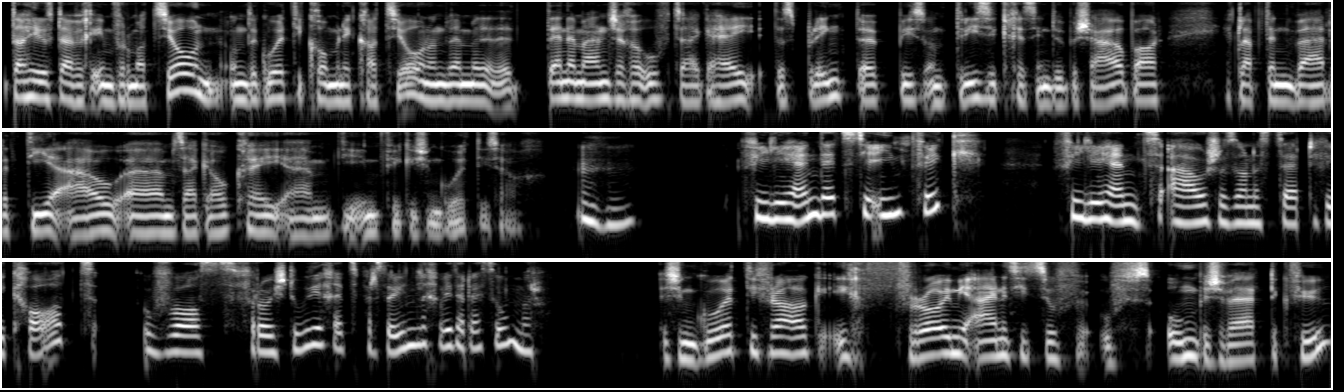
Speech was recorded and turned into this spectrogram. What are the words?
da hilft einfach Information und eine gute Kommunikation. Und wenn man diesen Menschen aufzeigen kann, hey, das bringt etwas und die Risiken sind überschaubar, ich glaube, dann werden die auch ähm, sagen, okay, ähm, die Impfung ist eine gute Sache. Mhm. Viele haben jetzt die Impfung. Viele haben auch schon so ein Zertifikat. Auf was freust du dich jetzt persönlich wieder diesen Sommer? Das ist eine gute Frage. Ich freue mich einerseits auf, auf das unbeschwerte Gefühl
